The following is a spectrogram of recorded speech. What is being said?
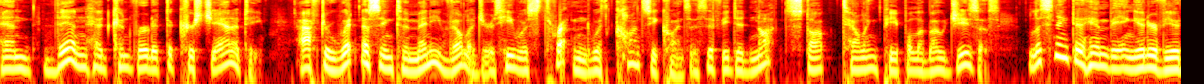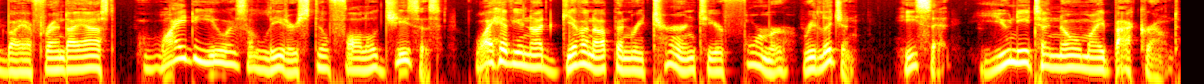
and then had converted to Christianity. After witnessing to many villagers, he was threatened with consequences if he did not stop telling people about Jesus. Listening to him being interviewed by a friend, I asked, Why do you, as a leader, still follow Jesus? Why have you not given up and returned to your former religion? He said, You need to know my background.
